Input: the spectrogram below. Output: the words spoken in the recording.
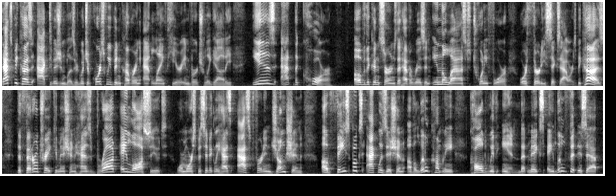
that's because Activision Blizzard, which of course we've been covering at length here in Virtual Legality, is at the core of the concerns that have arisen in the last 24 or 36 hours because the Federal Trade Commission has brought a lawsuit, or more specifically, has asked for an injunction of Facebook's acquisition of a little company called Within that makes a little fitness app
